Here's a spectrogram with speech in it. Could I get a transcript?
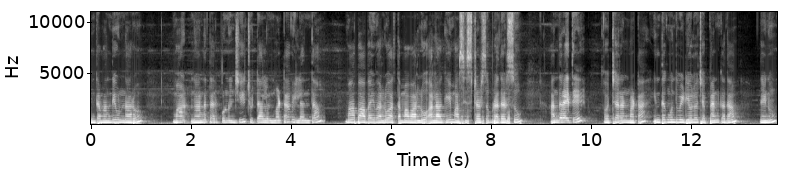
ఎంతమంది ఉన్నారో. మా నాన్న తరపు నుంచి చుట్టాలన్నమాట వీళ్ళంతా. మా బాబాయ్ వాళ్ళు అత్తమ్మ వాళ్ళు అలాగే మా సిస్టర్స్ బ్రదర్స్ అందరైతే వచ్చారనమాట ఇంతకుముందు వీడియోలో చెప్పాను కదా నేను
